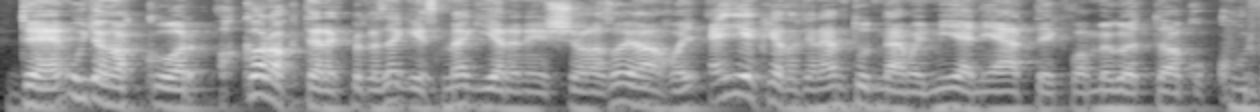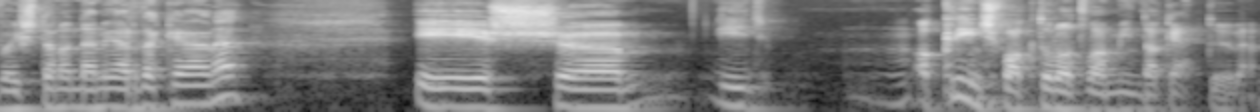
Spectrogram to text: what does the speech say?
de ugyanakkor a karakterek meg az egész megjelenése az olyan, hogy egyébként, hogyha nem tudnám, hogy milyen játék van mögötte, akkor kurva Istenon nem érdekelne, és így a cringe faktor ott van mind a kettőben.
